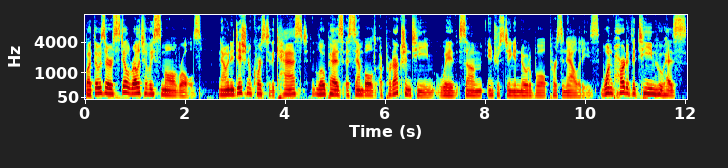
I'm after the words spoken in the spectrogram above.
But those are still relatively small roles. Now, in addition, of course, to the cast, Lopez assembled a production team with some interesting and notable personalities. One part of the team who has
